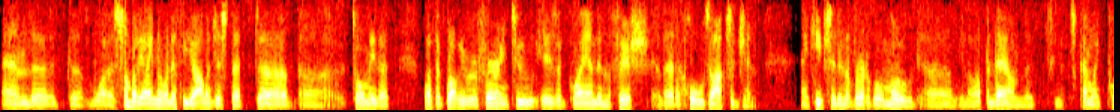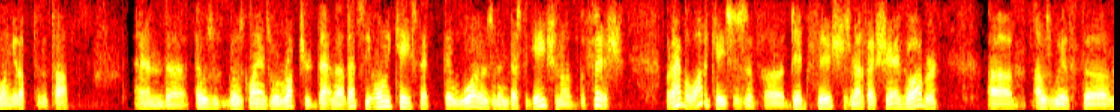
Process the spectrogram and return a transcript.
and uh, well, somebody I know, an ichthyologist, that uh, uh, told me that what they're probably referring to is a gland in the fish that holds oxygen and keeps it in a vertical mode, uh, you know, up and down. It's, kind of like pulling it up to the top and uh, those those glands were ruptured. That, now that's the only case that there was an investigation of the fish, but I have a lot of cases of uh, dead fish. As a matter of fact, Shag Harbor, uh, I was with uh,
